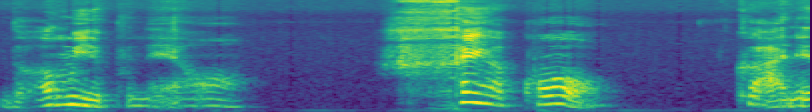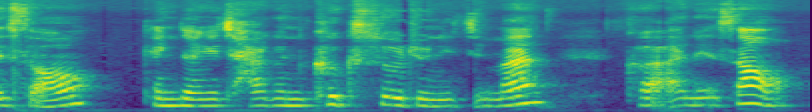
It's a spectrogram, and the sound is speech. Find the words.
너무 예쁘네요. 하얗고 그 안에서 굉장히 작은 극소륜이지만 그 안에서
